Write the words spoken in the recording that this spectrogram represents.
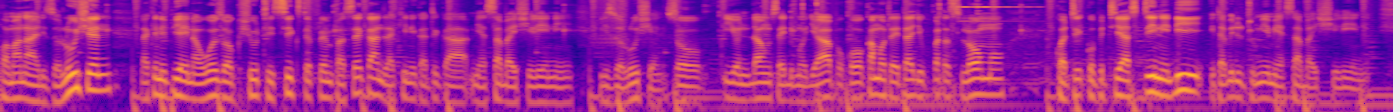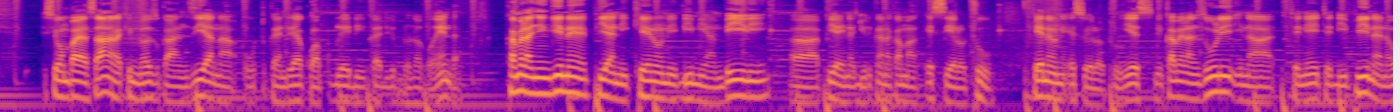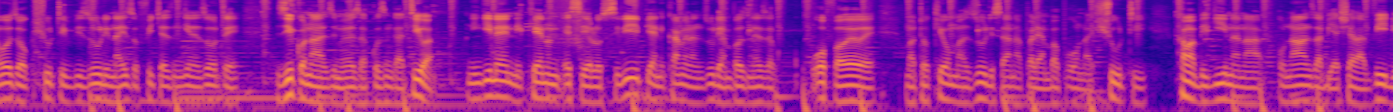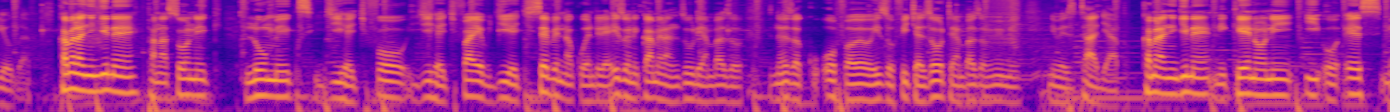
kwa maana ya resolution lakini pia ina uwezo wa kushuti 60 frame per second lakini katika 720 resolution. So hiyo ni downside mojawapo kwao kama utahitaji kupata slomo kupitia 60d itabidi utumie 720 sio mbaya sana lakini unaweza ukaanzia na ukaendelea kuupgrade kadri unavyoenda. Kamera nyingine pia ni Canon D200 uh, pia inajulikana kama SL2 Canon SL2 yes ni kamera nzuri ina 1080 dp na ina uwezo wa kushuti vizuri na hizo features zingine zote ziko na zimeweza kuzingatiwa. Nyingine ni Canon SL3 pia ni kamera nzuri ambazo zinaweza kuofa wewe matokeo mazuri sana pale ambapo unashuti kama beginner na unaanza biashara videography kamera nyingine Panasonic Lumix, GH4, GH5, GH7 na kuendelea. Hizo ni kamera nzuri ambazo zinaweza kuofa wewe hizo feature zote ambazo mimi nimezitaja hapa. Kamera nyingine ni Canon EOS uh,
